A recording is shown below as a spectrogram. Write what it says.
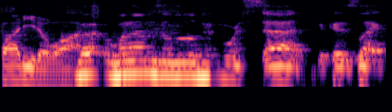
funny to watch. But one of them's a little bit more sad because like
